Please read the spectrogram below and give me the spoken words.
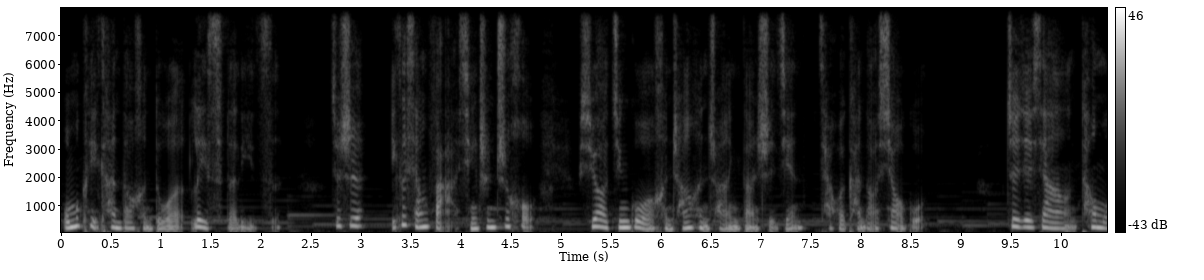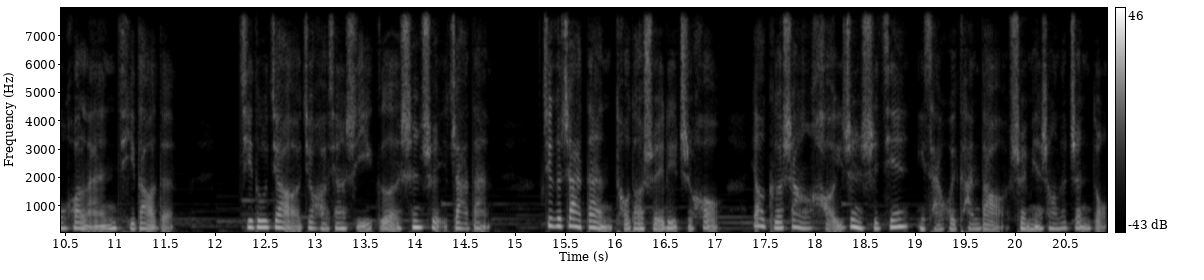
我们可以看到很多类似的例子，就是一个想法形成之后。需要经过很长很长一段时间才会看到效果。这就像汤姆·霍兰提到的，基督教就好像是一个深水炸弹，这个炸弹投到水里之后，要隔上好一阵时间，你才会看到水面上的震动。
